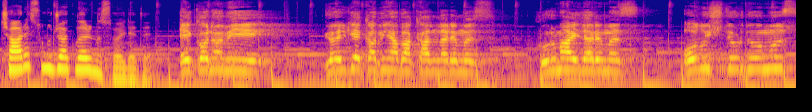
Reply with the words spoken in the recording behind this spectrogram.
çare sunacaklarını söyledi. Ekonomiyi gölge kabine bakanlarımız, kurmaylarımız oluşturduğumuz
